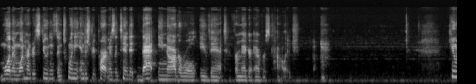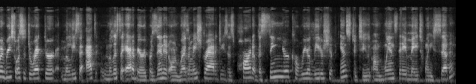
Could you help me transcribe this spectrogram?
More than 100 students and 20 industry partners attended that inaugural event for Medgar Evers College. Human Resources Director Melissa, At Melissa Atterbury presented on resume strategies as part of the Senior Career Leadership Institute on Wednesday, May 27th.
